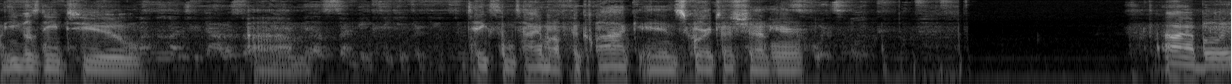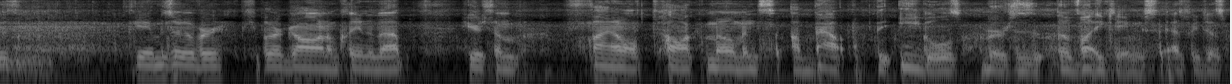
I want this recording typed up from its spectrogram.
The Eagles need to um, take some time off the clock and score a touchdown here. All right, boys. Game is over. People are gone. I'm cleaning up. Here's some final talk moments about the Eagles versus the Vikings as we just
